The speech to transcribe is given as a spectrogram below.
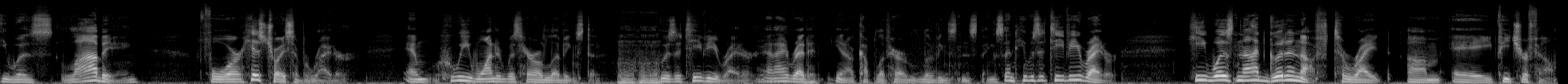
he was lobbying for his choice of a writer. And who he wanted was Harold Livingston, who was a TV writer. And I read, you know, a couple of Harold Livingston's things, and he was a TV writer. He was not good enough to write um, a feature film.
